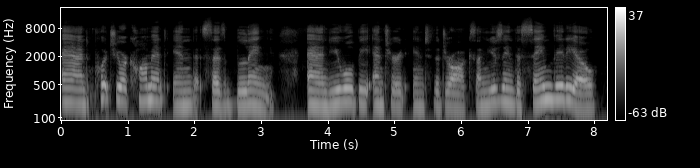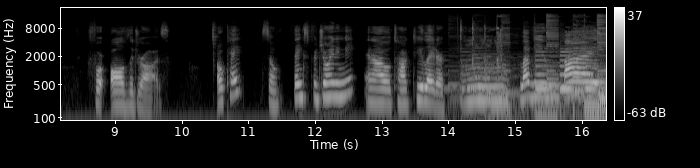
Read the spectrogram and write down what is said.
and put your comment in that says bling and you will be entered into the draw because I'm using the same video for all the draws. Okay, so thanks for joining me and I will talk to you later. Mm, love you. Bye.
